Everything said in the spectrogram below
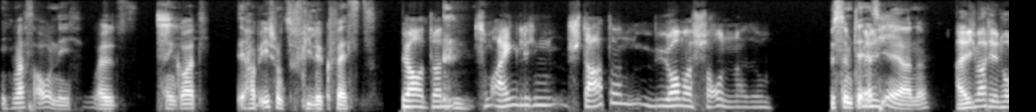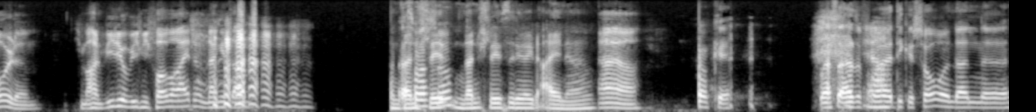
ich mach's auch nicht, weil, mein Gott, ich habe eh schon zu viele Quests. ja, und dann zum eigentlichen Start dann, ja, mal schauen. Also. Bis zum Wenn TS hier, ja, ne? Also ich mache den Hold'em. Ich mache ein Video, wie ich mich vorbereite und dann geht's ab. Und dann, machst schlä du? und dann schläfst du direkt ein, ja. Ja, ja. Okay. Du machst also Ja. vorher dicke Show und dann äh,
